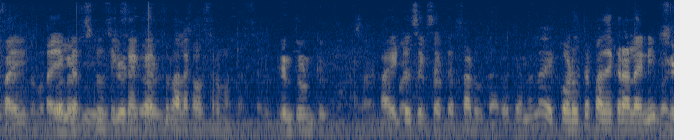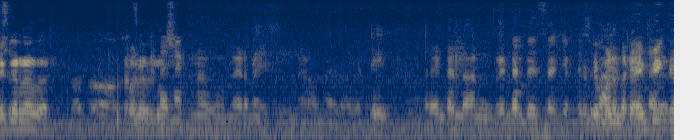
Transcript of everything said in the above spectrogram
ఫైవ్ ఫైవ్ వాళ్ళకు ఎకర్స్ టు సిక్స్ ఎకర్స్ వాళ్ళకి అవసరం ఉంటుంది సార్. ఎంత ఉంటుంది? ఫైవ్ టు సిక్స్ ఎకర్స్ అడుగుతారు. జనరల్ ఎక్కువ అడిగితే పది ఎకరాలు అయినా మేడం వేసి- మేడం ఉన్నారు కాబట్టి రెంటల్ రెంటల్ బేస్ అని చెప్పేసి మనం టైపింగ్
